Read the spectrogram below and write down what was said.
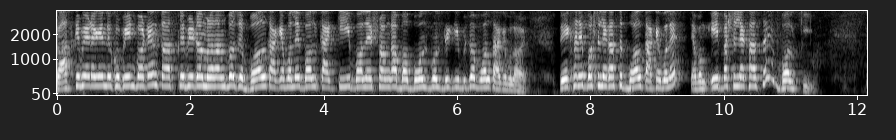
তো আজকে ভিডিওটা কিন্তু খুব ইম্পর্টেন্ট তো আজকে ভিডিওটা আমরা জানব যে বল কাকে বলে, বল কাকি বলের সংজ্ঞা বা বল বলতে কি বুঝো, বল কাকে বলা হয়? তো এখানে প্রশ্ন লেখা আছে, বল কাকে বলে? এবং এই পাশে লেখা আছে, বল কি? তো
